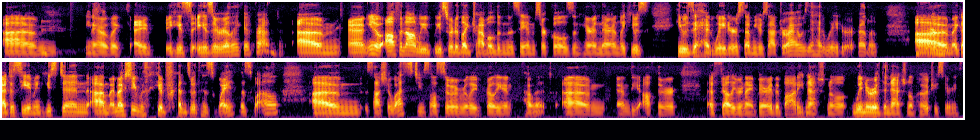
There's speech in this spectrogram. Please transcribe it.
Um, you know, like I, he's he's a really good friend. Um, and you know, off and on, we we sort of like traveled in the same circles and here and there. And like he was he was a head waiter some years after I was a head waiter at Red Lip. Um, I got to see him in Houston. Um, I'm actually really good friends with his wife as well, um, Sasha West, who's also a really brilliant poet um, and the author of Failure and I Bury the Body, national winner of the National Poetry Series.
